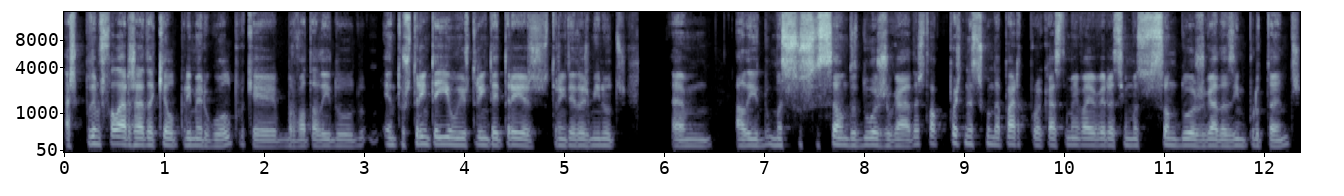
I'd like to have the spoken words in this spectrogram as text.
Acho que podemos falar já daquele primeiro golo, porque é por volta ali do, do entre os 31 e os 33, 32 minutos, um, ali uma sucessão de duas jogadas, tal que depois na segunda parte, por acaso, também vai haver assim uma sucessão de duas jogadas importantes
